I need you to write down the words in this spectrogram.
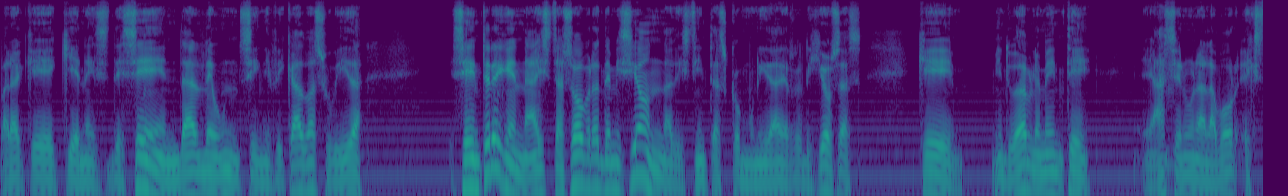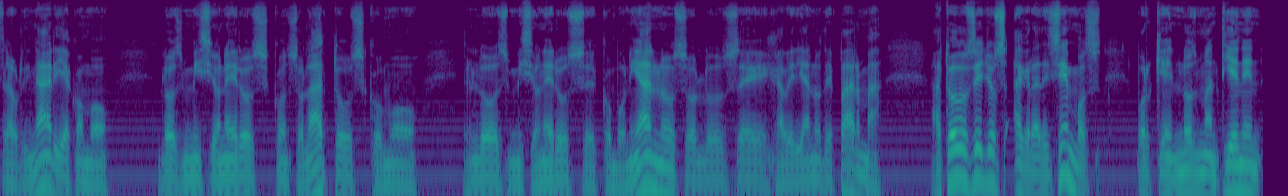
para que quienes deseen darle un significado a su vida se entreguen a estas obras de misión a distintas comunidades religiosas que indudablemente eh, hacen una labor extraordinaria como los misioneros consolatos, como los misioneros eh, combonianos o los eh, javerianos de Parma. A todos ellos agradecemos porque nos mantienen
